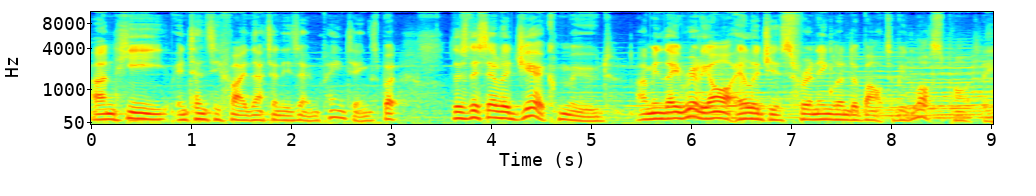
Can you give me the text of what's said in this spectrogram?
And he intensified that in his own paintings. But there's this elegiac mood. I mean, they really are elegies for an England about to be lost, partly.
